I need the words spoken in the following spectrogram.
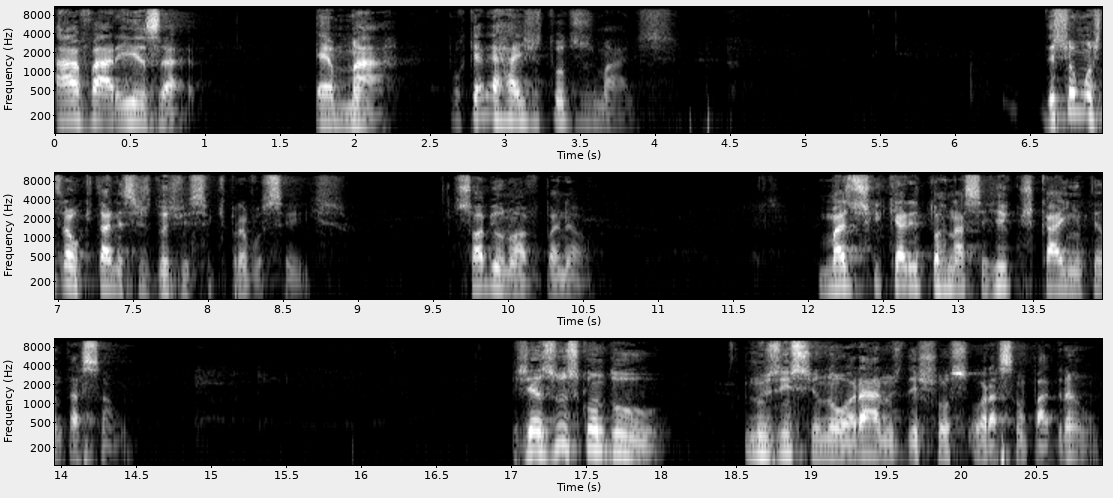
a avareza é má? Porque ela é a raiz de todos os males. Deixa eu mostrar o que está nesses dois versículos para vocês. Sobe o 9, painel. Mas os que querem tornar-se ricos caem em tentação. Jesus, quando nos ensinou a orar, nos deixou oração padrão,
